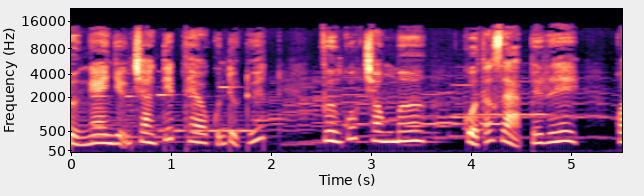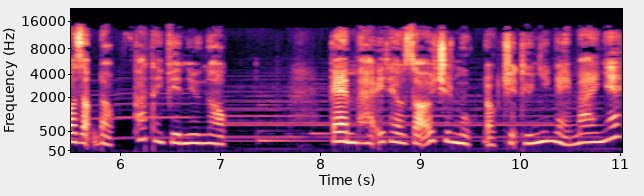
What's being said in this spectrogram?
Vừa nghe những trang tiếp theo cuốn tiểu thuyết Vương quốc trong mơ của tác giả Pere qua giọng đọc phát thanh viên Như Ngọc. Các em hãy theo dõi chuyên mục đọc truyện thiếu nhi ngày mai nhé.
